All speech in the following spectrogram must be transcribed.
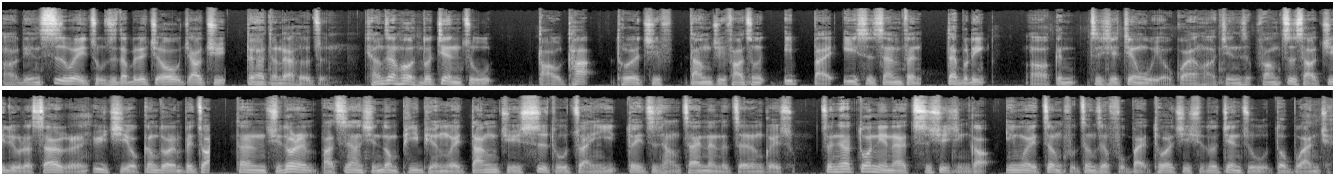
啊，连世卫组织 WHO 就要去，都要等待核准。强震后很多建筑倒塌，土耳其当局发出一百一十三份逮捕令，哦，跟这些建物有关哈。警方至少拘留了十二个人，预期有更多人被抓。但许多人把这项行动批评为当局试图转移对这场灾难的责任归属。专家多年来持续警告，因为政府政策腐败，土耳其许多建筑物都不安全。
